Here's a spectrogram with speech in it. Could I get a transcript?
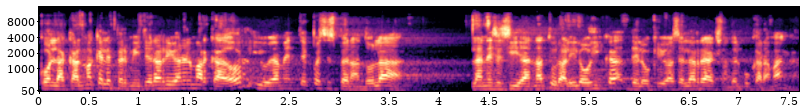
con la calma que le permite ir arriba en el marcador y obviamente pues esperando la, la necesidad natural y lógica de lo que iba a ser la reacción del Bucaramanga.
